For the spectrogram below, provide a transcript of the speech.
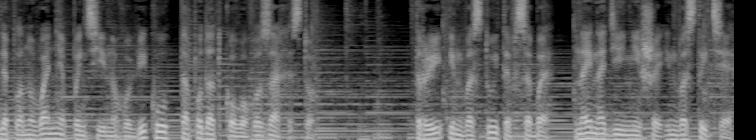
для планування пенсійного віку та податкового захисту. 3. Інвестуйте в себе найнадійніша інвестиція.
